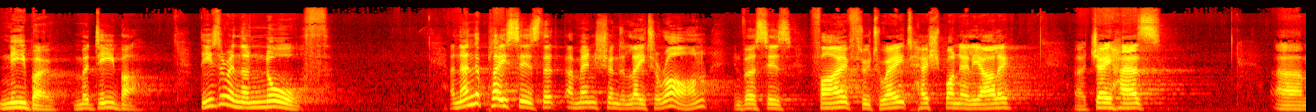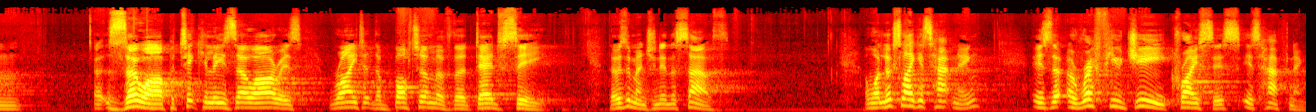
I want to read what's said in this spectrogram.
Nebo, Medeba. These are in the north. And then the places that are mentioned later on, in verses 5 through to 8, Heshbon, Elealeh, uh, Jahaz, um, uh, Zoar, particularly Zoar, is right at the bottom of the Dead Sea. Those are mentioned in the south. And what looks like it's happening is that a refugee crisis is happening.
